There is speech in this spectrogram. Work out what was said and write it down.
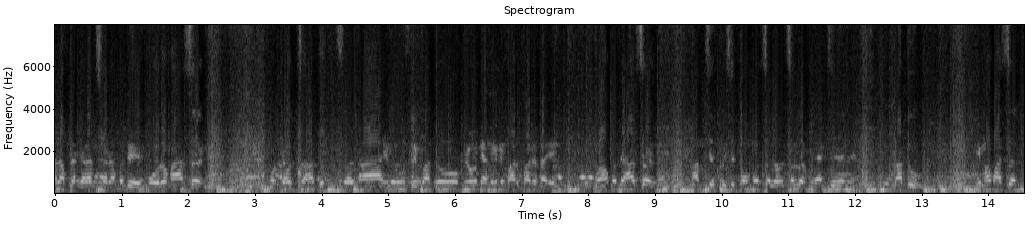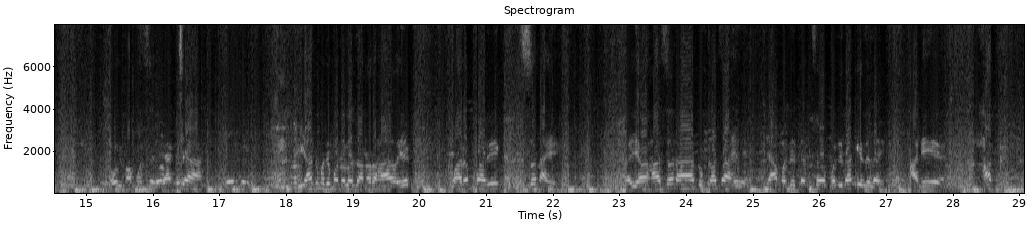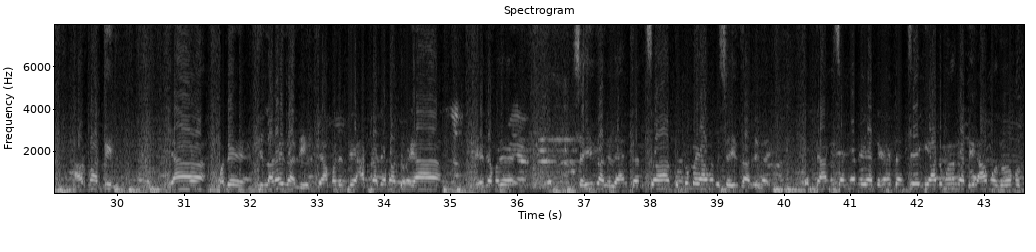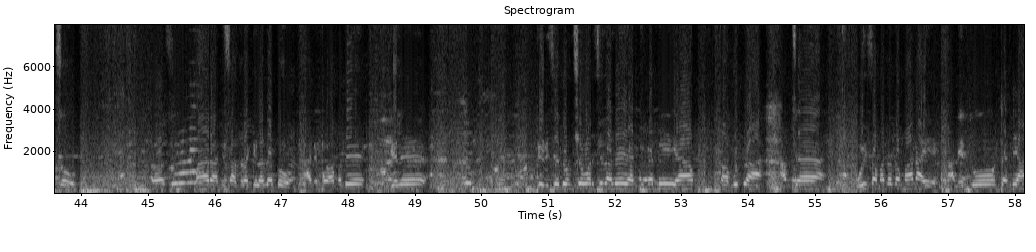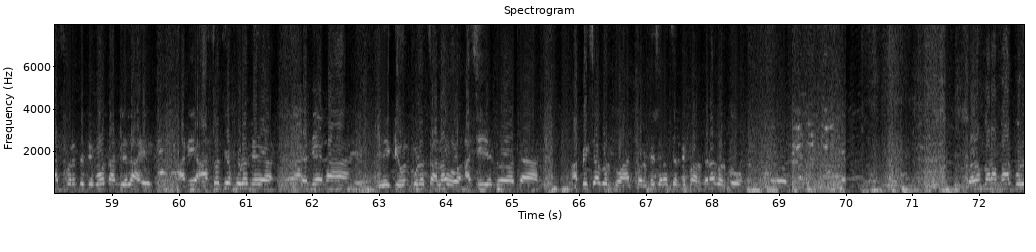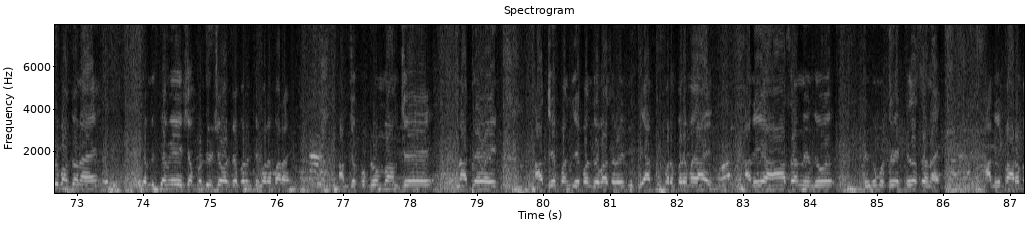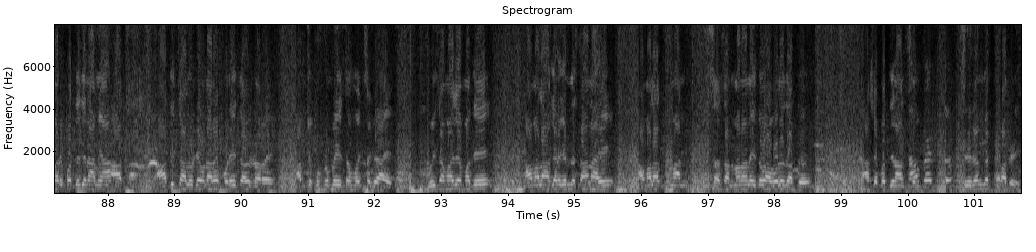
आज आपल्या कराड शहरामध्ये मोहरम हा सण मोठ्या उत्साहात सण हा हिंदू मुस्लिम बांधव मिळून या ठिकाणी पार पाडत आहे. गावामध्ये हा सण आमचे प्रसिद्ध मोहम्मद सल्लम सल्लम यांचे नातू इमाम हसन व इमाम हुसेन यांच्या यादमध्ये मनवला जाणारा हा एक पारंपरिक सण आहे. या हा सण हा दुःखाचा आहे. यामध्ये त्यांचं बलिदान गेलेलं आहे. आणि हात और बातील यामध्ये जी लढाई झाली त्यामध्ये ते हक्काच्या बाजूने ह्या याच्यामध्ये शहीद झालेले आहे आणि त्यांचा कुटुंब यामध्ये शहीद झालेला आहे. तर त्या अनुषंगाने या ठिकाणी त्यांची एक याद म्हणून या ठिकाणी हा मधुरम उत्सव आणि साजरा केला जातो. आणि मुळामध्ये गेले दीडशे दोनशे वर्ष झाले या ठिकाणी या ताबूतला आमच्या भोई समाजाचा मान आहे. आणि तो त्यांनी आजपर्यंत निभवत आणलेला आहे. आणि असंच हे पुढे त्यांनी ना हे घेऊन पुढे चालावं अशी एक त्या अपेक्षा करतो आणि परमेश्वराचरणी प्रार्थना करतो. परंपरा फार पूर्वीपासून आहे. कमीत कमी एक शंभर दीडशे वर्षापर्यंतची परंपरा आहे. आमचे कुटुंब आमचे नातेवाईक आजे पंजे पंजोबा सगळे या परंपरेमध्ये आहेत. आणि हा सण हिंदू हिंदू मुस्लिम एकतेचा सण आहे. आणि पारंपरिक पद्धतीने आम्ही आज आधी चालू ठेवणार आहे पुढे चालू ठेवणार आहे. आमचे कुटुंब हे समज सगळे आहेत. भुई समाजामध्ये आम्हाला अग्रगण्य स्थान आहे. आम्हाला मान स- सन्मानाने इथं वागवलं जातं. अशा पद्धतीने श्रीरंगत पातळी.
